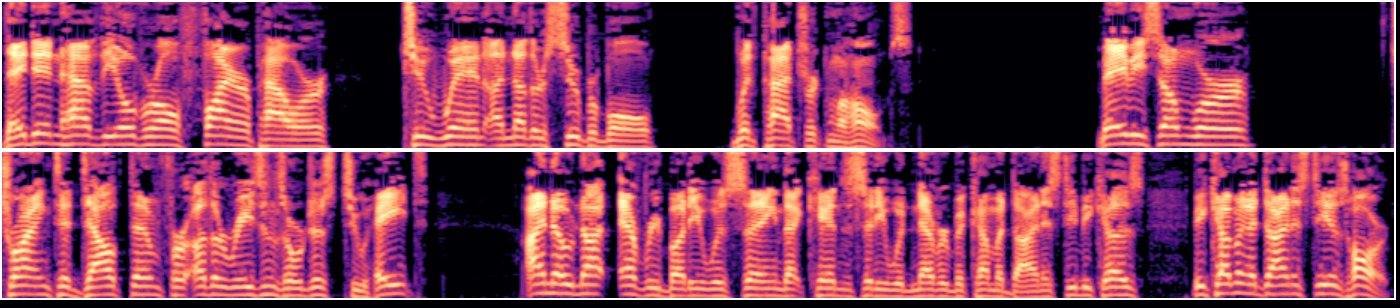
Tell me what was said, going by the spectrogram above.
They didn't have the overall firepower to win another Super Bowl with Patrick Mahomes. Maybe some were trying to doubt them for other reasons or just to hate. I know not everybody was saying that Kansas City would never become a dynasty because becoming a dynasty is hard.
